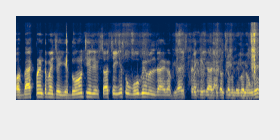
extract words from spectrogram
और बैक प्रिंट में चाहिए दोनों चीज़ एक साथ चाहिए तो वो भी मिल जाएगा भैया इस तरीके के आर्टिकल्स अवेलेबल होंगे।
